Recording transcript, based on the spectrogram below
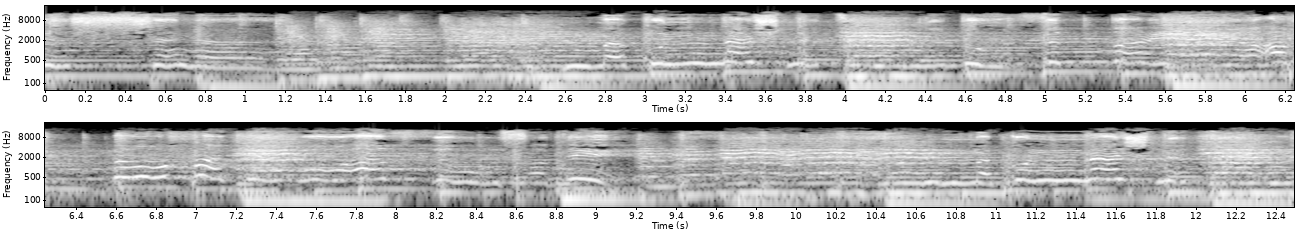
السنة ما كناش نتعلمه في الطريق أب وحبيب وأخ وصديق. ما كناش نتعلمه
